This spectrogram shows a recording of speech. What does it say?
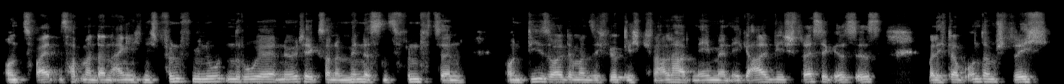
und zweitens hat man dann eigentlich nicht fünf Minuten Ruhe nötig, sondern mindestens 15. Und die sollte man sich wirklich knallhart nehmen, egal wie stressig es ist, weil ich glaube, unterm Strich,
